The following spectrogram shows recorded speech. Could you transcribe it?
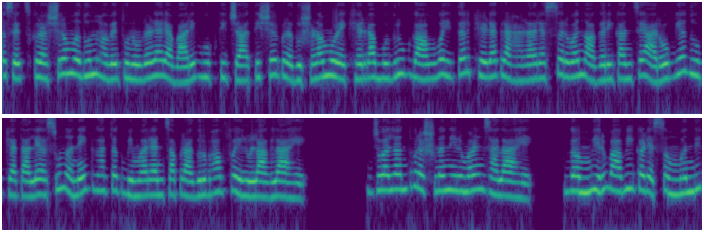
तसेच क्रशरमधून हवेतून उडणाऱ्या बारीक भुक्तीच्या अतिशय प्रदूषणामुळे खेरडा बुद्रुक गाव व इतर खेड्यात राहणाऱ्या सर्व नागरिकांचे आरोग्य धोक्यात आले असून अनेक घातक बिमाऱ्यांचा प्रादुर्भाव फैलू लागला आहे. ज्वलंत प्रश्न निर्माण झाला आहे. गंभीर बाबीकडे संबंधित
